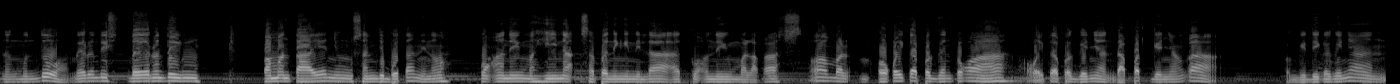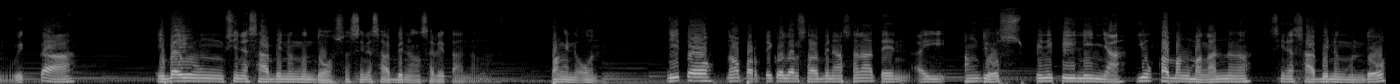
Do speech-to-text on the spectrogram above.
ng mundo. Meron din meron ding pamantayan yung sanlibutan eh, no kung ano yung mahina sa paningin nila at kung ano yung malakas. Oh, mal- okay ka pag ganito ka ha. Okay ka pag ganyan. Dapat ganyan ka. Pag hindi ka ganyan, weak ka Iba yung sinasabi ng mundo sa sinasabi ng salita ng Panginoon. Dito, no, particular sa binasa natin ay ang Diyos, pinipili niya yung kamangmangan na sinasabi ng mundo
